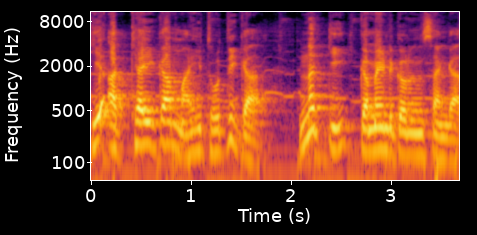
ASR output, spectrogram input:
ही आख्यायिका माहीत होती का? नक्की कमेंट करून सांगा.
